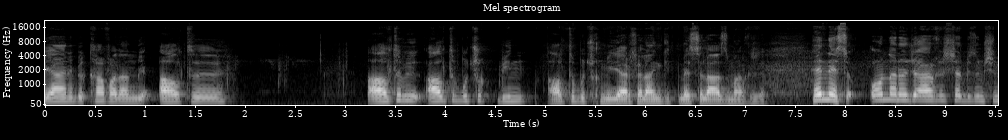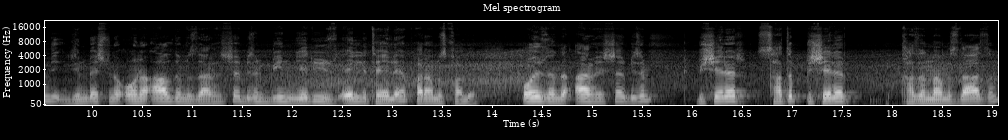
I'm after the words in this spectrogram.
yani bir kafadan bir 6 6 bir altı buçuk bin altı buçuk milyar falan gitmesi lazım arkadaşlar. Her neyse ondan önce arkadaşlar bizim şimdi 25 bine onu aldığımızda arkadaşlar bizim 1750 TL paramız kalıyor. O yüzden de arkadaşlar bizim bir şeyler satıp bir şeyler kazanmamız lazım.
